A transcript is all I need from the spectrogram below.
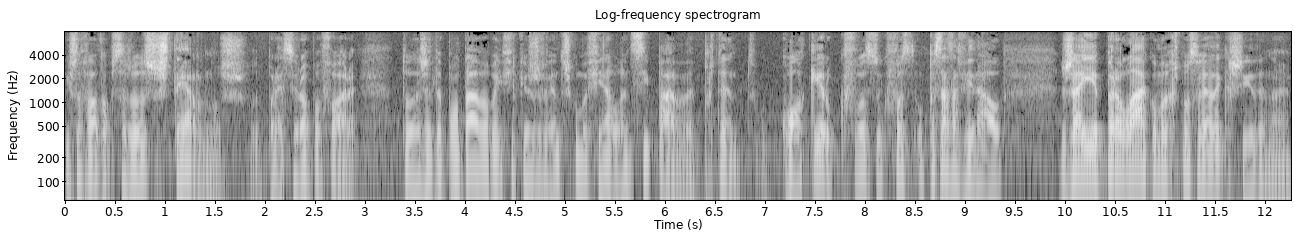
E estou a falar de observadores externos, para essa Europa fora. Toda a gente apontava Benfica Juventus como uma final antecipada. Portanto, qualquer o que fosse, o que fosse, o passasse à final, já ia para lá com uma responsabilidade acrescida, não é?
